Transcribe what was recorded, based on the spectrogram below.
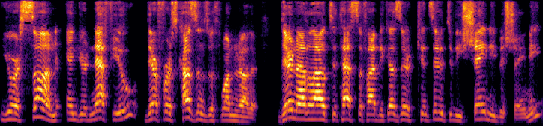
your son and your nephew, they're first cousins with one another. They're not allowed to testify because they're considered to be Sheni B'Sheni.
